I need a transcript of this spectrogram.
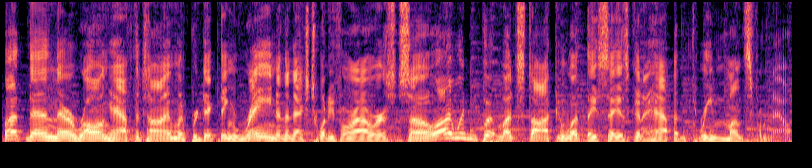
But then they're wrong half the time when predicting rain in the next 24 hours, so I wouldn't put much stock in what they say is going to happen three months from now.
